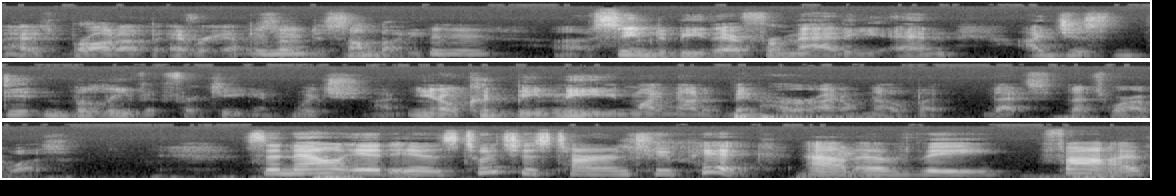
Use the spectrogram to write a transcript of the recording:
has brought up every episode to somebody, hmm uh, seemed to be there for Maddie, and I just didn't believe it for Keegan, which you know could be me, might not have been her. I don't know, but that's that's where I was. So now it is Twitch's turn to pick out of the five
